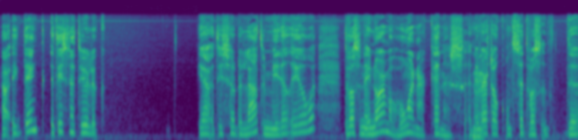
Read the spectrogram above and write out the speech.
Nou, ik denk, het is natuurlijk. Ja, het is zo de late middeleeuwen. Er was een enorme honger naar kennis. En er Hmm. werd ook ontzettend. Was, de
